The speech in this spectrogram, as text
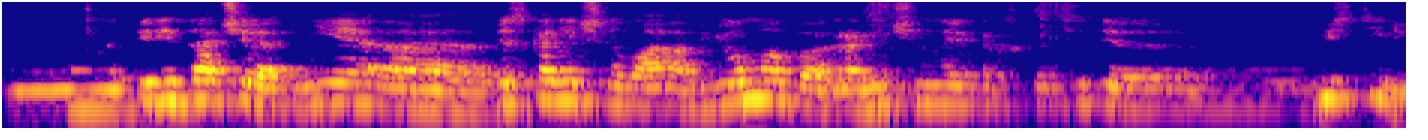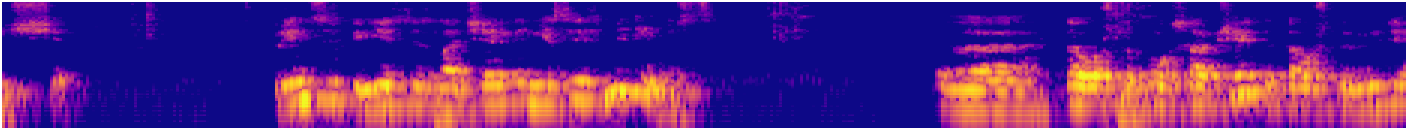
передача не э, бесконечного объема в ограниченное, так сказать, вместилище. В принципе, есть изначально несоизмеримость того, что Бог сообщает, и того, что люди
